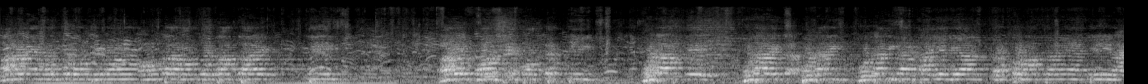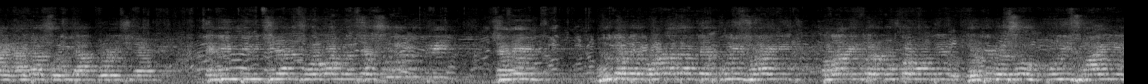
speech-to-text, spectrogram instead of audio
মাননীয় মুখ্যমন্ত্রী মমতা বন্দ্যোপাধ্যায় তিনি ভারতবর্ষের সেদিন সেদিন মুখ্যমন্ত্রী পুলিশ বাহিনী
